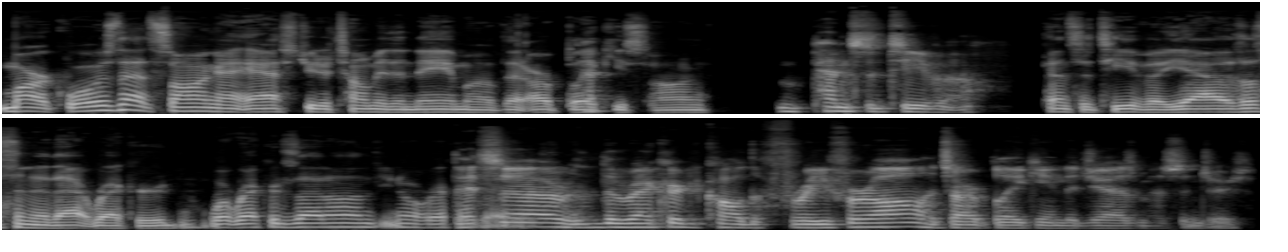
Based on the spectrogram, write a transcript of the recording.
Mark, what was that song I asked you to tell me the name of? That Art Blakey song, Pensativa. Pensativa. Yeah, I was listening to that record. What record's that on? Do you know what record? That's that is? uh the record called The Free for All. It's Art Blakey and the Jazz Messengers.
